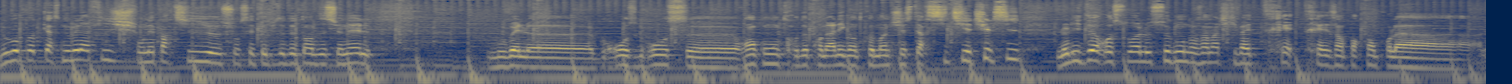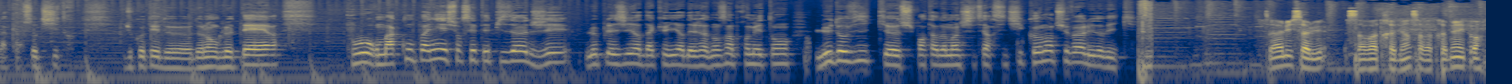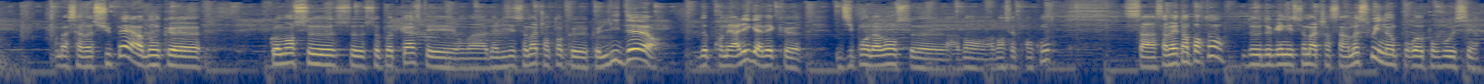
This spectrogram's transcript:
Nouveau podcast, nouvelle affiche. On est parti euh, sur cet épisode de temps additionnel. Nouvelle euh, grosse, grosse euh, rencontre de Première Ligue entre Manchester City et Chelsea. Le leader reçoit le second dans un match qui va être très, très important pour la, course au titre du côté de, de l'Angleterre. Pour m'accompagner sur cet épisode, j'ai le plaisir d'accueillir déjà dans un premier temps Ludovic, supporter de Manchester City. Comment tu vas, Ludovic? Salut, salut. Ça va très bien, ça va très bien et toi? Bah, Ça va super. Donc, euh, commence ce, podcast et on va analyser ce match en tant que, leader de Première Ligue avec 10 euh, points d'avance euh, avant, avant cette rencontre. Ça, va être important de, gagner ce match. Hein. C'est un must-win hein, pour, pour vous aussi. Hein.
